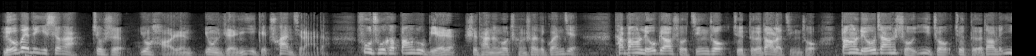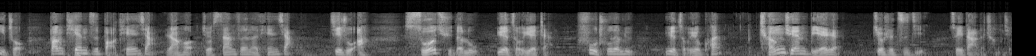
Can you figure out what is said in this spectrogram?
刘备的一生啊，就是用好人、用仁义给串起来的。付出和帮助别人是他能够成事的关键。他帮刘表守荆州，就得到了荆州；帮刘璋守益州，就得到了益州；帮天子保天下，然后就三分了天下。记住啊，索取的路越走越窄，付出的路越走越宽。成全别人就是自己最大的成就。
